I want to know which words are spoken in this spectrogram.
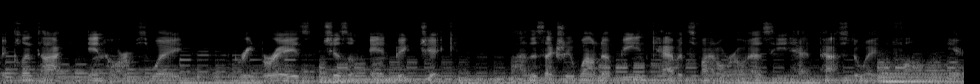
McLintock, In Harm's Way, The Green Berets, Chisum, and Big Jake. Uh, this actually wound up being Cabot's final role as he had passed away the following year.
